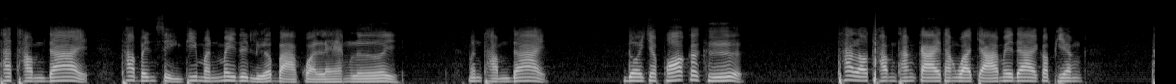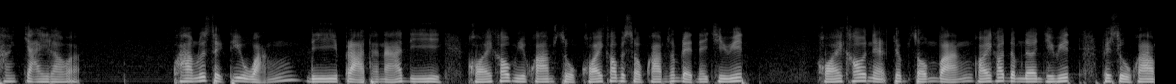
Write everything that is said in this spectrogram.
ถ้าทำได้ ถ้าเป็นสิ่งที่มันไม่ได้เหลือบากกว่าแรงเลย มันทำได้ โดยเฉพาะก็คือ ถ้าเราทำทางกายทางวาจาไม่ได้ก็เพียงทางใจเราอะความรู้สึกที่หวังดีปรารถนาดี ขอให้เขามีความสุข ขอให้เขาประสบความสำเร็จในชีวิต ขอให้เขาเนี่ยจสมหวัง ขอให้เขาดำเนินชีวิตไปสู่ความ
